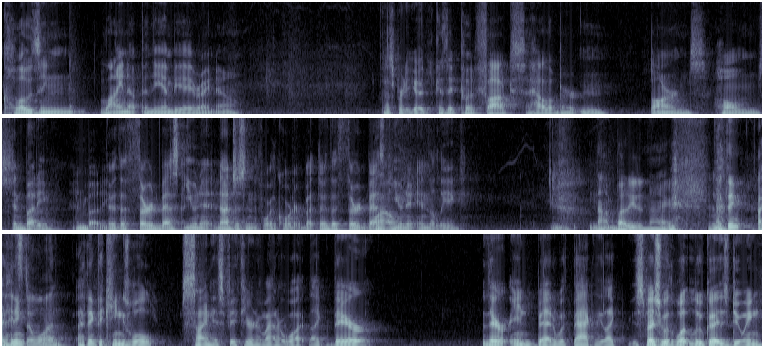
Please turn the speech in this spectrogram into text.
closing lineup in the NBA right now That's pretty good. because they put Fox, Halliburton, Barnes, Holmes, And Buddy, and Buddy. they're the third best unit, not just in the fourth quarter, but they're the third best Wow. unit in the league. Not Buddy tonight. I think I think still won. I think the Kings will sign his fifth year no matter what. Like they're they're in bed with Bagley, like especially with what Luka is doing.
